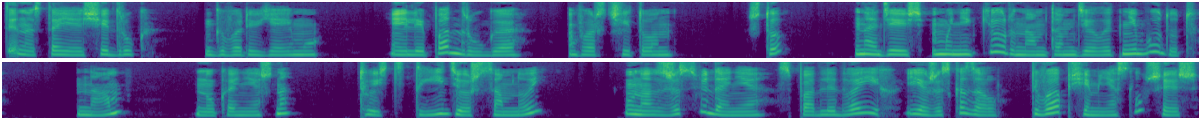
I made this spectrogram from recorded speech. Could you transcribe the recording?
«Ты настоящий друг», говорю я ему. «Или подруга», — ворчит он. «Что? Надеюсь, маникюр нам там делать не будут?» «Нам? Ну, конечно. То есть ты идешь со мной?» «У нас же свидание. Спа для двоих. Я же сказал. Ты вообще меня слушаешь?»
